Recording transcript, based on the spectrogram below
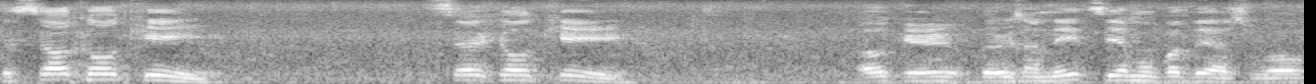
the Circle K. Circle K. Okay, there is an ATM over there as well.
